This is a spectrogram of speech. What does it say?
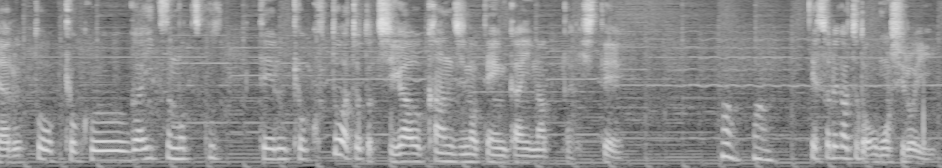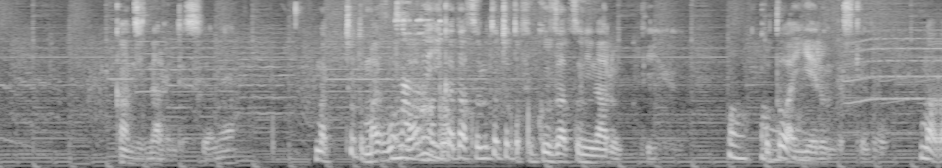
やると曲がいつも作ってる曲とはちょっと違う感じの展開になったりしてうんうん。でそれがちょっと面白い感じになるんですよね。まあ、ちょっと、ま、悪い言い方するとちょっと複雑になるっていう。ことは言えるんですけど、まあ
